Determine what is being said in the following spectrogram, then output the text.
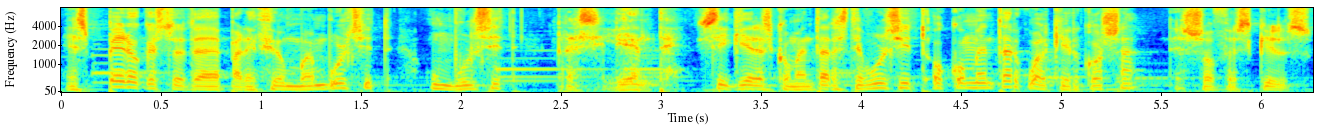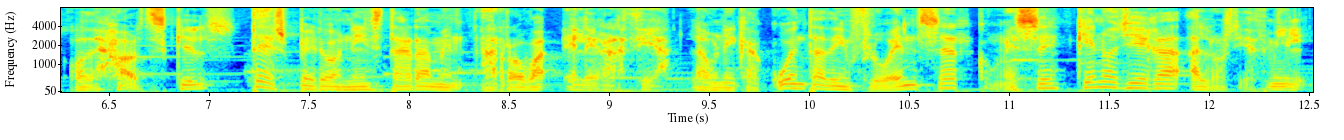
espero que esto te haya parecido un buen bullshit, un bullshit resiliente. Si quieres comentar este bullshit o comentar cualquier cosa de soft skills o de hard skills, te espero en Instagram en arroba lgarcía, la única cuenta de influencer con ese que no llega a los 10.000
